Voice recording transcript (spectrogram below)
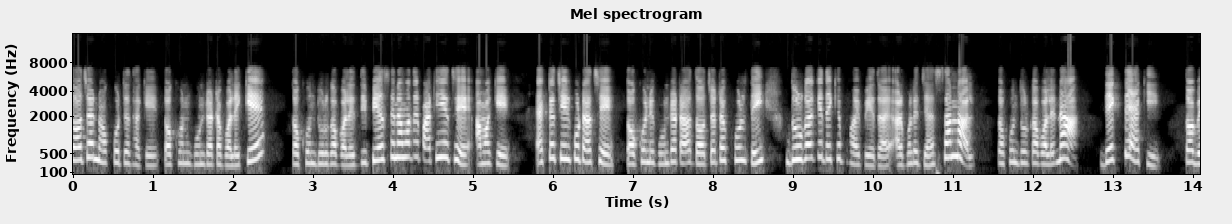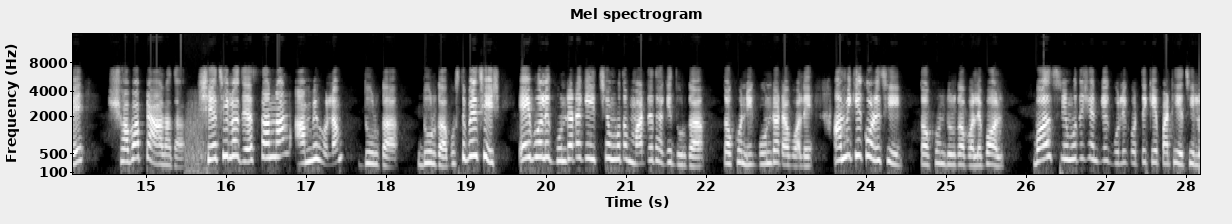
দরজা নক করতে থাকে। তখন গুন্ডাটা বলে, কে? তখন দুর্গা বলে, দিব্যা সেন আমাদের পাঠিয়েছে, আমাকে একটা চিরকুট আছে। তখনই গুন্ডাটা দরজাটা খুলতেই দুর্গাকে দেখে ভয় পেয়ে যায়। আর বলে জ্যাস সান্নাল তখন দুর্গা বলে, না, দেখতে একই। তবে স্বভাবটা আলাদা। সে ছিল জেসান্নাল আমি হলাম দুর্গা। দুর্গা, বুঝতে পেরেছিস? এই বলে গুন্ডাটাকে ইচ্ছে মতো মারতে থাকে দুর্গা। তখনই গুন্ডাটা বলে, আমি কি করেছি? তখন দুর্গা বলে, বল। বল, শ্রীমতী সেনকে গুলি করতে কে পাঠিয়েছিল?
